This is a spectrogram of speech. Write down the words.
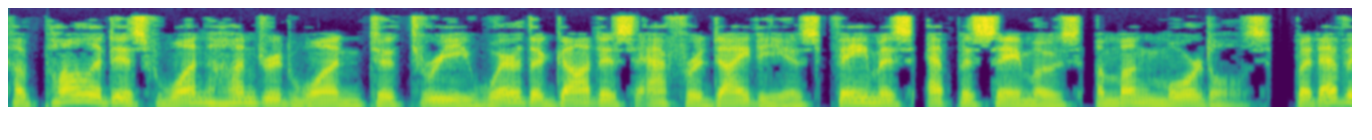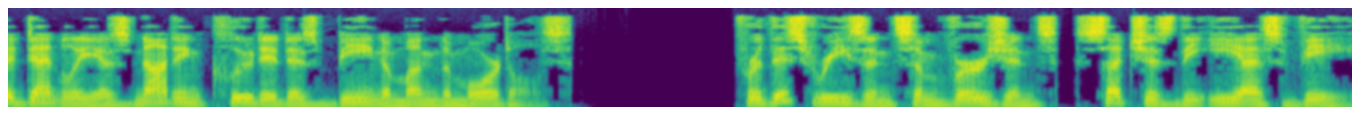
Hippolytus 101-3 where the goddess Aphrodite is famous episemos among mortals, but evidently is not included as being among the mortals. For this reason some versions, such as the ESV,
